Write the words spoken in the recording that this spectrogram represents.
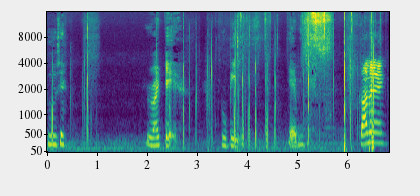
Who's it? Right there. Be. There we go. Coming.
